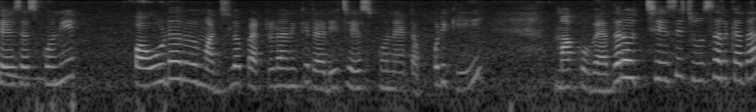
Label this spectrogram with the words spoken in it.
చేసేసుకొని పౌడర్ మధ్యలో పెట్టడానికి రెడీ చేసుకునేటప్పటికి మాకు వెదర్ వచ్చేసి చూసారు కదా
